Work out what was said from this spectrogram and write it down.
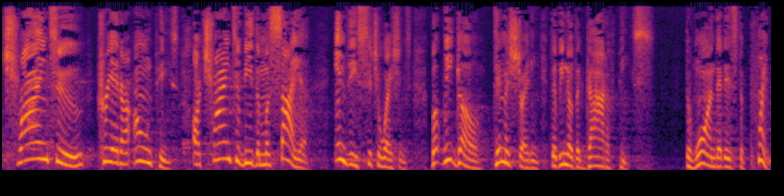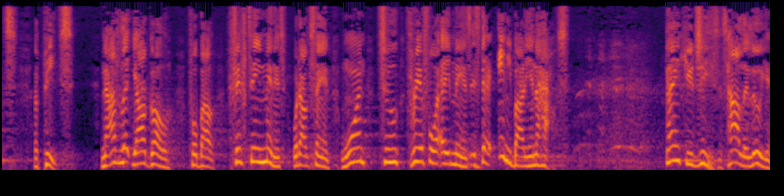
trying to create our own peace or trying to be the Messiah in these situations, but we go demonstrating that we know the God of peace, the one that is the Prince of Peace. Now I've let y'all go for about 15 minutes without saying one, two, three or four amens. Is there anybody in the house? Thank you, Jesus. Hallelujah.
